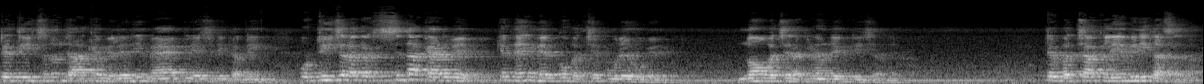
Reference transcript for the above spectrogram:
ਤੇ ਟੀਚਰ ਨੂੰ ਜਾ ਕੇ ਮਿਲੇ ਜੀ, ਮੈਂ ਪੀ ਡੀ ਕਰਨੀ। ਉਹ ਟੀਚਰ ਅਗਰ ਸਿੱਧਾ ਕਹਿ ਦੇਵੇ ਕਿ ਨਹੀਂ ਮੇਰੇ ਕੋ ਬੱਚੇ ਪੂਰੇ ਹੋ ਗਏ 9 ਬੱਚੇ ਰੱਖਣੇ ਹੁੰਦੇ ਇੱਕ ਟੀਚਰ ਨੇ ਤੇ ਬੱਚਾ ਕਲੇਮ ਵੀ ਨਹੀਂ ਕਰ ਸਕਦਾ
